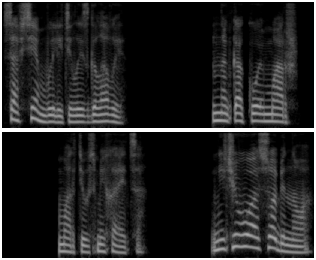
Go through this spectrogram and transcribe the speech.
совсем вылетела из головы. «На какой марш?» Марти усмехается. «Ничего особенного.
